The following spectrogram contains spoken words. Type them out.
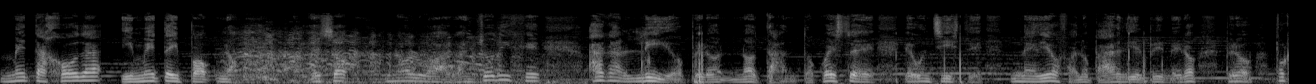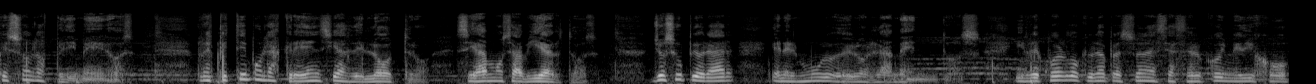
meta joda y meta hipó. No, eso no lo hagan. Yo dije, hagan lío, pero no tanto. Questo è un chiste medio falopardi el primero, pero porque son los primeros. Respetemos las creencias del otro, seamos abiertos. Yo supe orar en el muro de los lamentos y recuerdo que una persona se acercó y me dijo,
